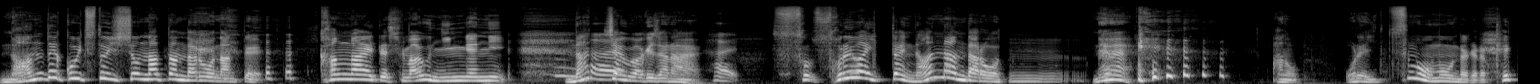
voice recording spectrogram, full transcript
なんでこいつと一緒になったんだろうなんて 考えてしまう人間になっちゃうわけじゃない。はい。そそれは一体何なんだろう？うん。ねえ あの俺いつも思うんだけど結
